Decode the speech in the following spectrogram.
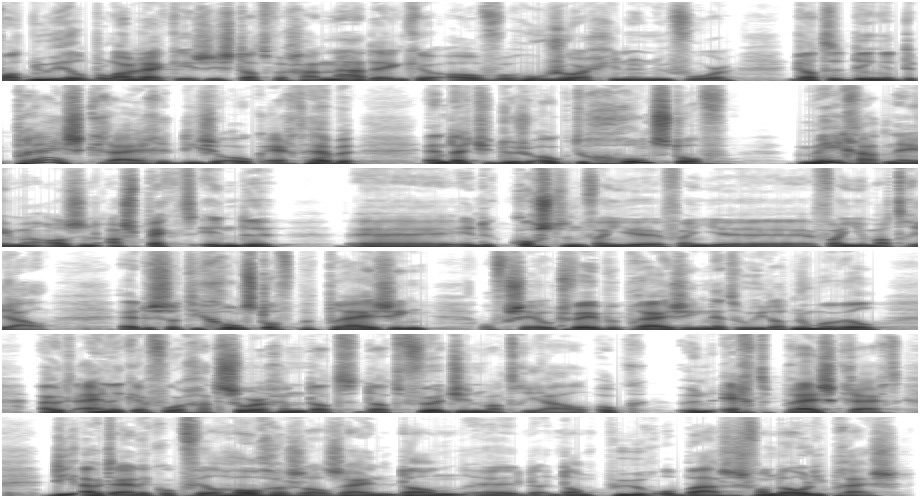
wat nu heel belangrijk is, is dat we gaan nadenken over hoe zorg je er nu voor dat de dingen de prijs krijgen die ze ook echt hebben. En dat je dus ook de grondstof mee gaat nemen als een aspect in de, uh, in de kosten van je, van je, van je materiaal. dus dat die grondstofbeprijzing of CO2-beprijzing, net hoe je dat noemen wil, uiteindelijk ervoor gaat zorgen dat dat virgin materiaal ook een echte prijs krijgt, die uiteindelijk ook veel hoger zal zijn dan, uh, dan puur op basis van de olieprijs.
